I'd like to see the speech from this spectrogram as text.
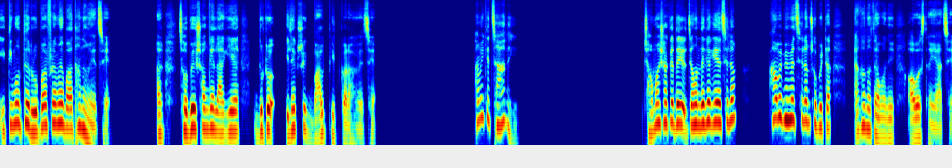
ইতিমধ্যে রূপার ফ্রেমে বাঁধানো হয়েছে। আর ছবির সঙ্গে লাগিয়ে দুটো ইলেকট্রিক বাল্ব ফিট করা হয়েছে। আমি কি জানি? ৬ মাস আগে যেমন দেখে গিয়েছিলাম, আমি ভেবেছিলাম ছবিটা এখনও তেমনই অবস্থায় আছে।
